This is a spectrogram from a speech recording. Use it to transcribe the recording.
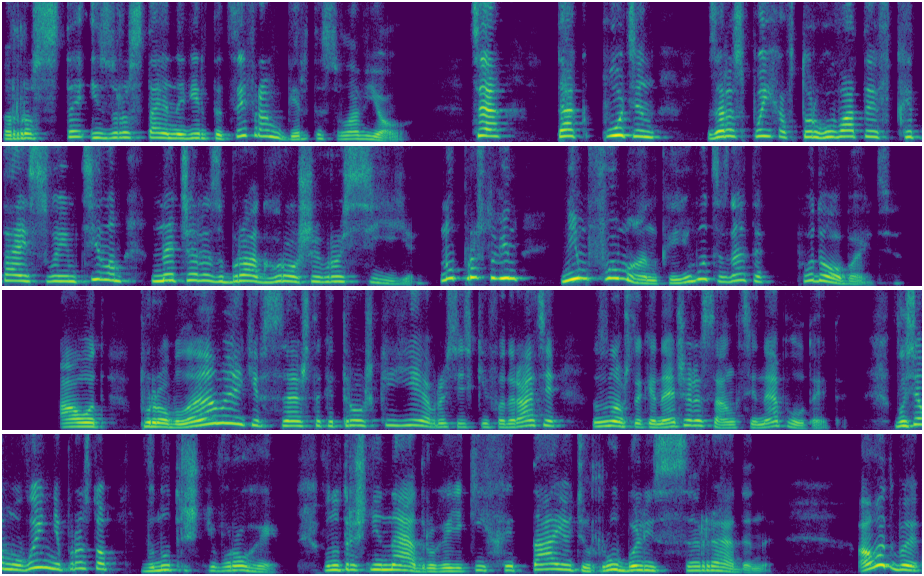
росте і зростає. Не вірте цифрам, вірте Соловйову. Це так Путін зараз поїхав торгувати в Китай своїм тілом не через брак грошей в Росії. Ну просто він німфоманки, йому це, знаєте, подобається. А от проблеми, які все ж таки трошки є в Російській Федерації, знову ж таки, не через санкції, не плутайте. В усьому винні просто внутрішні вороги, внутрішні недруги, які хитають рублі зсередини. А от би,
